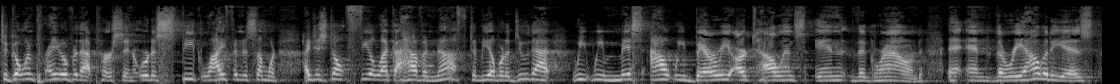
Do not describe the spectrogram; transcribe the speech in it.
to go and pray over that person or to speak life into someone. I just don't feel like I have enough to be able to do that. We, we miss out. We bury our talents in the ground. and, and the reality is,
